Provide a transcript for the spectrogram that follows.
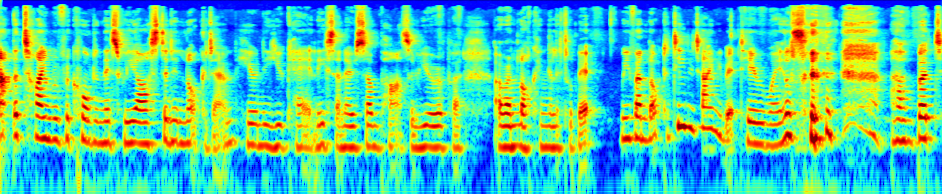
At the time of recording this, we are still in lockdown here in the UK, at least. I know some parts of Europe are, are unlocking a little bit. We've unlocked a teeny tiny bit here in Wales. um, but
